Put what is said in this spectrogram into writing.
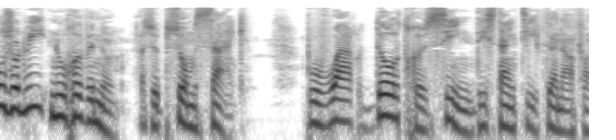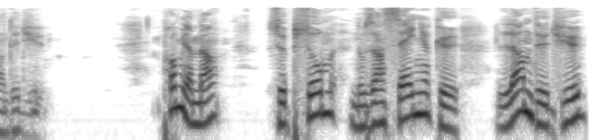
Aujourd'hui, nous revenons à ce psaume 5 pour voir d'autres signes distinctifs d'un enfant de Dieu. Premièrement, ce psaume nous enseigne que l'homme de Dieu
